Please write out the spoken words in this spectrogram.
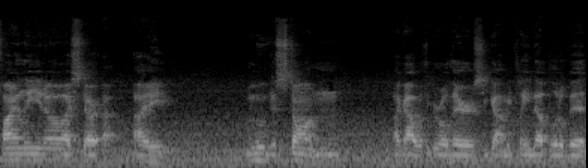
finally, you know, I start. I, I moved to Staunton. I got with the girl there. She got me cleaned up a little bit.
